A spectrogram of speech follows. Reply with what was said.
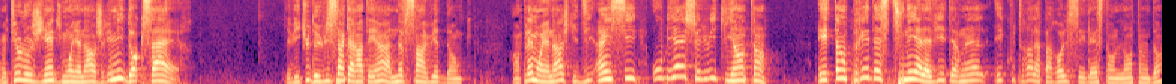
un théologien du Moyen Âge, Rémi d'Auxerre, qui a vécu de 841 à 908, donc en plein Moyen Âge, qui dit Ainsi, ou bien celui qui entend, étant prédestiné à la vie éternelle, écoutera la parole céleste en l'entendant,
